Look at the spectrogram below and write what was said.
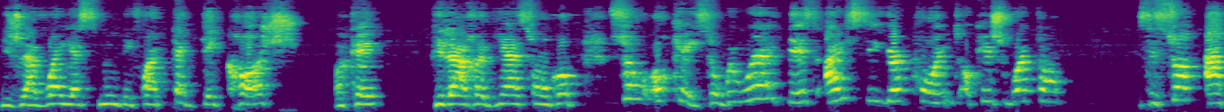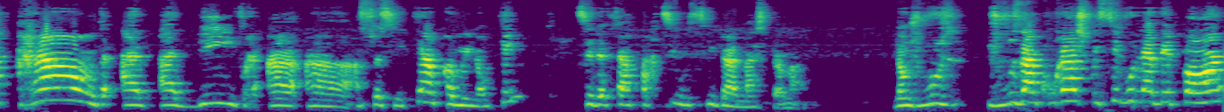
Puis je la vois, Yasmine, des fois, peut-être des croches, OK? Puis là, elle revient à son groupe. So, OK, so we were at this. I see your point. OK, je vois ton... C'est ça, apprendre à, vivre en société, en communauté, c'est de faire partie aussi d'un mastermind. Donc, je vous, je vous encourage, mais si vous n'avez pas un,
